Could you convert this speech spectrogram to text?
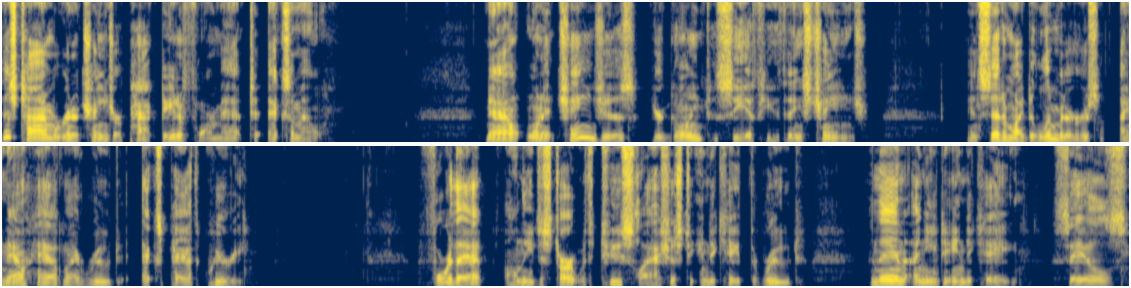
This time we're going to change our pack data format to XML. Now, when it changes, you're going to see a few things change. Instead of my delimiters, I now have my root XPath query. For that, I'll need to start with two slashes to indicate the root, and then I need to indicate sales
